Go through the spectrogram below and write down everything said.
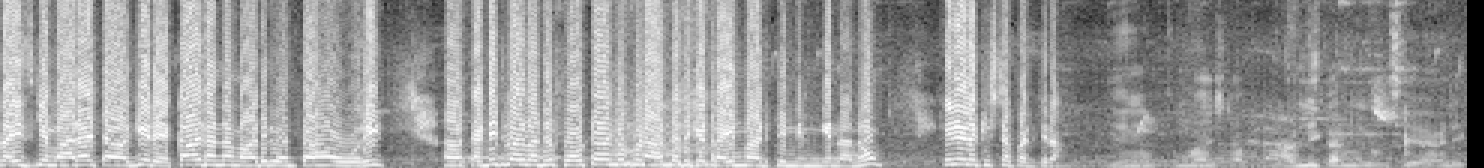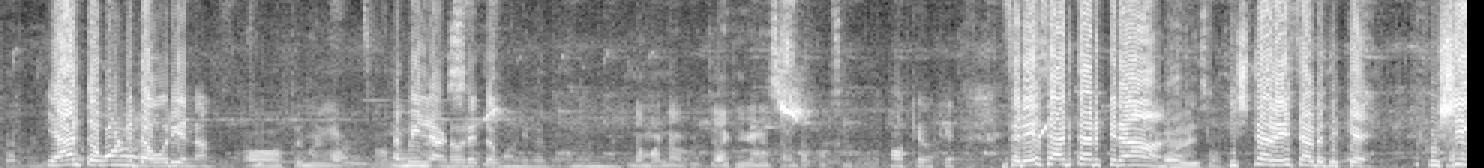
ಪ್ರೈಸ್ಗೆ ಮಾರಾಟವಾಗಿ ರೆಕಾರ್ಡ್ ಅನ್ನ ಮಾಡಿರುವಂತಹ ಊರಿ ಖಂಡಿತವಾಗಿ ಅದ್ರ ಫೋಟೋನು ಕೂಡ ಹಾಕೋದಕ್ಕೆ ಟ್ರೈ ಮಾಡ್ತೀನಿ ನಿಮ್ಗೆ ನಾನು. ಏನ್ ಹೇಳಕ್ ಇಷ್ಟಪಡ್ತೀರಾ? ಏನು ತುಂಬಾ ಹಳ್ಳಿ ಕಾರ್ ಮೇಲೆ ಉಳಿಸಿ ಹಳ್ಳಿ ಕಾರ್ ಬೆಳಿ ಯಾರು ತಗೊಂಡಿದ್ದ ಊರಿಯನ್ನ ತಮಿಳ್ನಾಡು ಅವರೇ ತಗೊಂಡಿರೋದು. ನಮ್ಮ ಅಣ್ಣ ಜಾಕಿ ಗಣೇಶ ಅಂತ ಕೊಡ್ಸಿದ್ರು. Okay okay. ಸರಿ ರೇಸ್ ಆಡ್ತಾ ಇರ್ತೀರಾ? ಇಷ್ಟ ರೇಸ್ ಆಡೋದಕ್ಕೆ? ಖುಷಿ?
